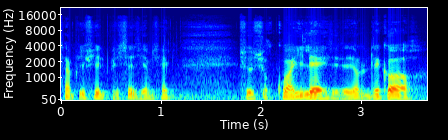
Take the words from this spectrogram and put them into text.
simplifié depuis le XVIe siècle, ce sur quoi il est, c'est-à-dire le décor.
